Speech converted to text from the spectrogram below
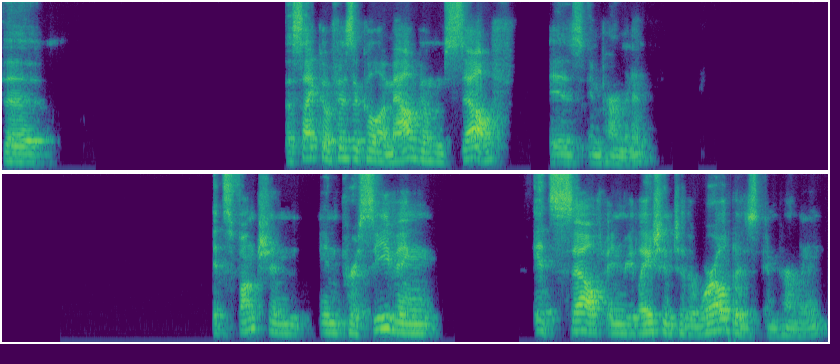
the the psychophysical amalgam self is impermanent its function in perceiving itself in relation to the world is impermanent.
